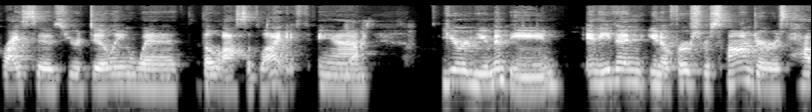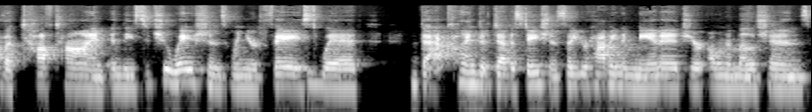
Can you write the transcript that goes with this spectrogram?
crisis you're dealing with the loss of life and yeah. You're a human being and even you know first responders have a tough time in these situations when you're faced mm-hmm. with that kind of devastation so you're having to manage your own emotions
